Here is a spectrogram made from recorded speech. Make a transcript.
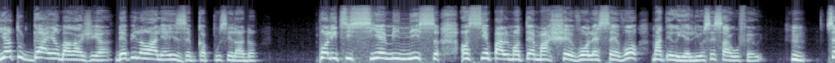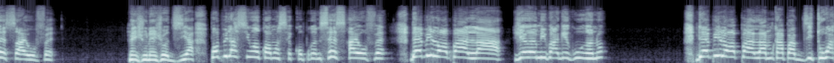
Yo tout gars embarrassé. Depuis là, allez, ils ont poussé là-dedans. Politiciens, ministres, anciens parlementaires, marché, volé, cerveau, matériel, c'est ça vous fait, oui. Hmm. C'est ça vous fait. Mais je ne dis pas, population a commencé à comprendre, c'est ça vous fait. Depuis l'on parle là, Jérémy pas courant, non? Depuis l'on parle là, capable de dire, trois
